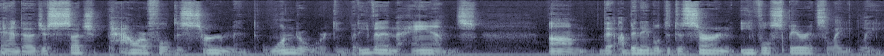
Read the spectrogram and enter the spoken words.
And uh, just such powerful discernment, wonder working, but even in the hands. Um, that I've been able to discern evil spirits lately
